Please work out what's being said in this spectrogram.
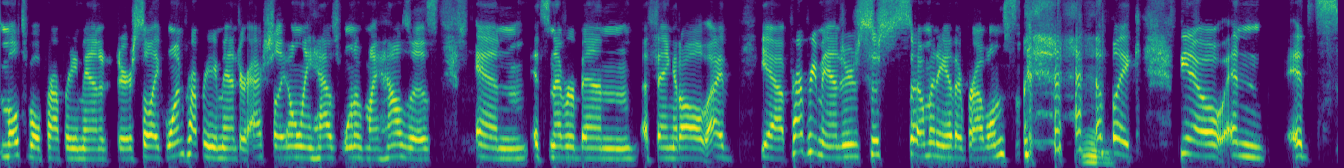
multiple property managers so like one property manager actually only has one of my houses and it's never been a thing at all i yeah property managers there's so many other problems mm. like you know and it's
